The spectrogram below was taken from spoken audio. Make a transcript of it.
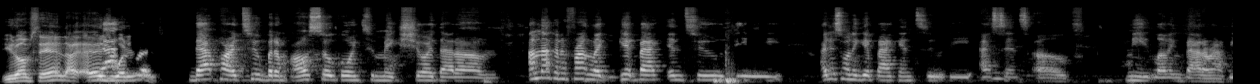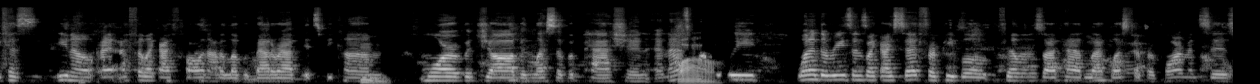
You know what I'm saying? That is what it is. That part too, but I'm also going to make sure that um I'm not gonna front like get back into the I just want to get back into the essence of me loving battle rap because you know I, I, feel like I've fallen out of love with battle rap. It's become mm. more of a job and less of a passion, and that's wow. probably one of the reasons, like I said, for people feeling as though I've had lackluster performances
